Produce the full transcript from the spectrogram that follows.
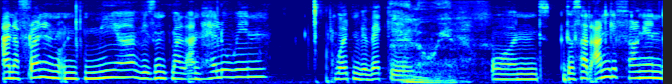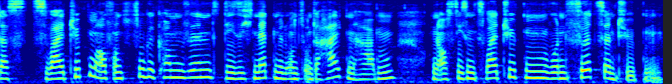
einer Freundin und mir, wir sind mal an Halloween, wollten wir weggehen. Halloween. Und das hat angefangen, dass zwei Typen auf uns zugekommen sind, die sich nett mit uns unterhalten haben. Und aus diesen zwei Typen wurden 14 Typen.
